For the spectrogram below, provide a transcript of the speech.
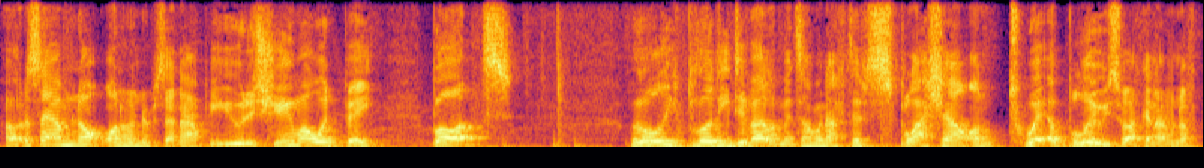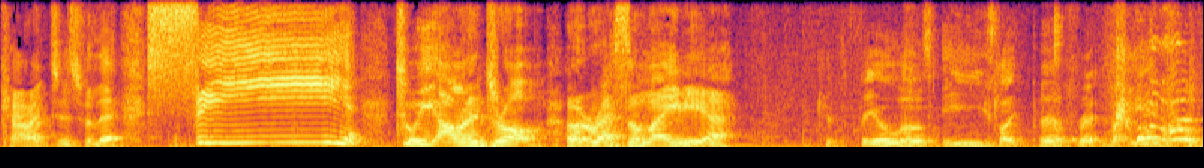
I got to say, I'm not 100% happy. You would assume I would be. But with all these bloody developments, I'm going to have to splash out on Twitter Blue so I can have enough characters for the C tweet I'm gonna drop at WrestleMania. Could feel those E's like perfect. Come on,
